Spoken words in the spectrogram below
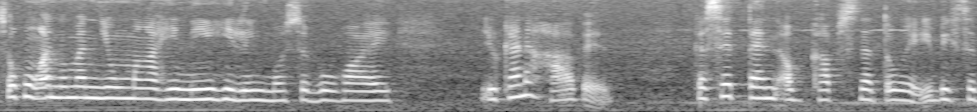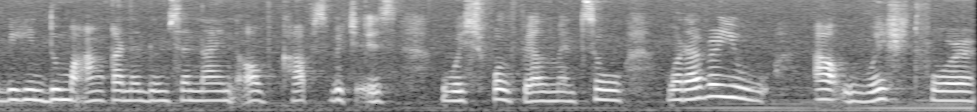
So kung ano man yung mga hinihiling mo sa buhay, you gonna have it. Kasi 10 of cups na to eh. Ibig sabihin, dumaan ka na dun sa 9 of cups which is wish fulfillment. So, whatever you uh, wished for,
